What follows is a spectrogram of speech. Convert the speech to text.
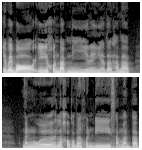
อย่าไปบอกอีคนแบบนี้อะไรเงี้ย แต่ถ้าแบบมัน work แล้วเขาก็เป็นคนดีสามารถแบบ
